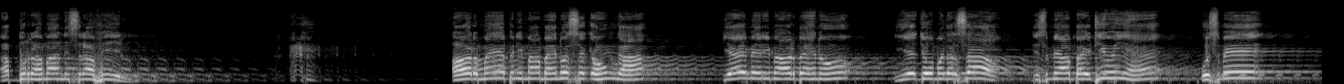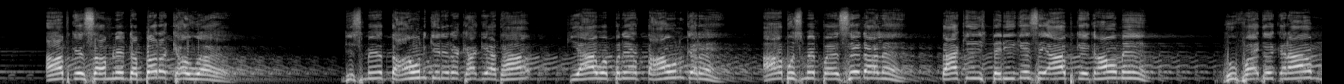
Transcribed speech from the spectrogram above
अब्दुल रहमान इसराफील। और मैं अपनी माँ बहनों से कहूँगा कि अरे मेरी माँ और बहनों, ये जो मदरसा जिसमें आप बैठी हुई हैं उसमें आपके सामने डब्बा रखा हुआ है, जिसमें ताउन के लिए रखा गया था कि आप अपने ताउन करें, आप उसमें पैसे डालें, ताकि इस तरीके से आपके गाँव में हुफाज कराम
